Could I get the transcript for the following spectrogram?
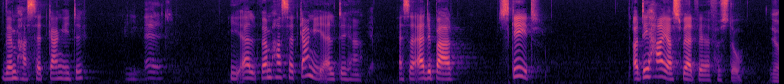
hvem har sat gang i det? I alt. I alt. Hvem har sat gang i alt det her? Altså er det bare sket? Og det har jeg svært ved at forstå. Ja.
